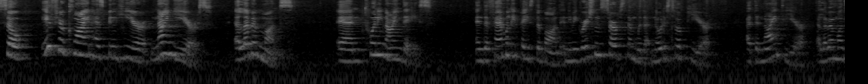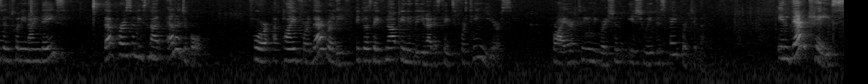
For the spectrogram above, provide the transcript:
So if your client has been here nine years, 11 months, and 29 days, and the family pays the bond, and immigration serves them with a notice to appear at the ninth year, 11 months and 29 days, that person is not eligible for applying for that relief because they've not been in the United States for 10 years prior to immigration issuing this paper to them. In that case,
